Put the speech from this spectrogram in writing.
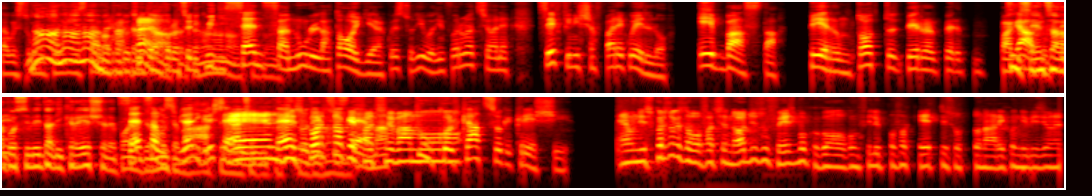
da questo No, punto no, di vista no, per tutte le informazioni quindi no, senza nulla togliere a questo tipo di informazione se finisce a fare quello e basta per un tot per, per Sì, pagato senza la per- possibilità di crescere, poi senza la possibilità di vattene. crescere È un all'interno del discorso che sistema, facevamo- tu col cazzo che cresci È un discorso che stavo facendo oggi su Facebook con, con Filippo Facchetti sotto una ricondivisione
